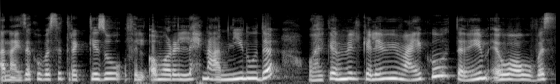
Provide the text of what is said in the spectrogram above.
أنا عايزاكم بس تركزوا في القمر اللي إحنا عاملينه ده وهكمل كلامي معاكم. تمام؟ اوعوا بس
